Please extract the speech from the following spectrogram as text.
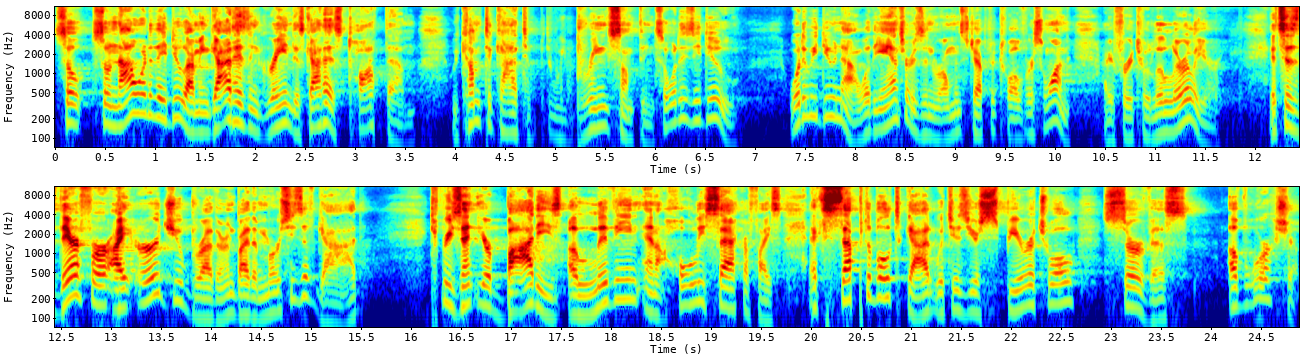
So, so now what do they do? I mean, God has ingrained this. God has taught them. We come to God to we bring something. So what does he do? What do we do now? Well, the answer is in Romans chapter 12, verse 1. I referred to a little earlier. It says, Therefore, I urge you, brethren, by the mercies of God, to present your bodies a living and a holy sacrifice, acceptable to God, which is your spiritual service of worship.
